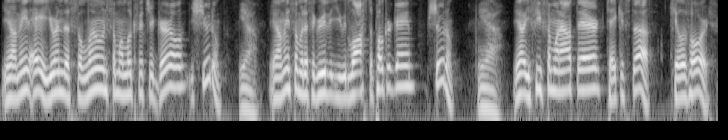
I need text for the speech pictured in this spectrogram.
You know what I mean? Hey, you're in the saloon. Someone looks at your girl, you shoot them. yeah, You know what I mean? Someone disagrees that you lost a poker game, shoot him. Yeah. You know, you see someone out there, take his stuff, kill his horse.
